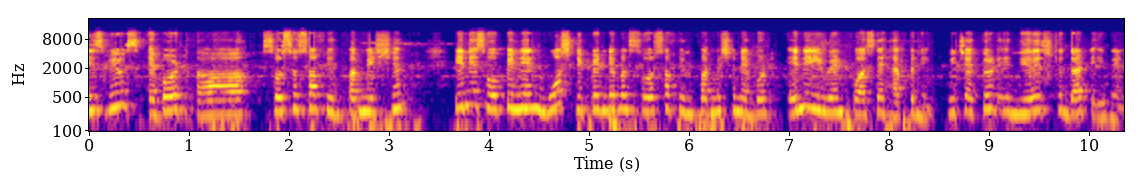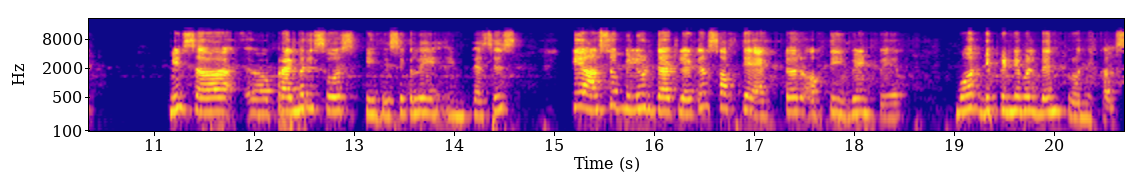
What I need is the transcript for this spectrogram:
His views about uh, sources of information. In his opinion, most dependable source of information about any event was a happening which occurred in nearest to that event. Means uh, uh, primary source he basically emphasizes. He also believed that letters of the actor of the event were more dependable than chronicles,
